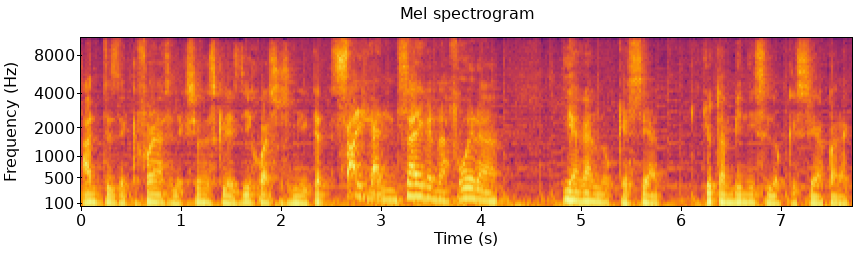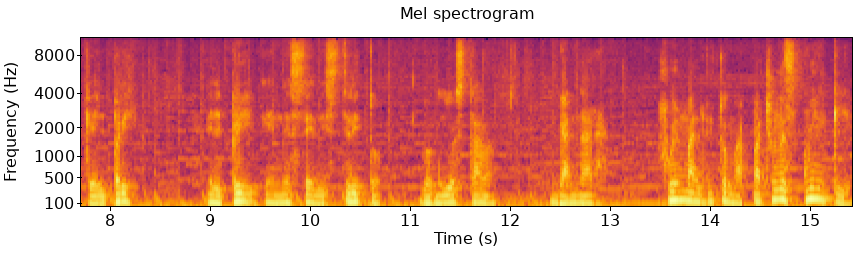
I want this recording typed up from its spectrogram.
antes de que fueran las elecciones que les dijo a sus militares, salgan, salgan afuera y hagan lo que sea yo también hice lo que sea para que el PRI, el PRI en ese distrito donde yo estaba, ganara. Fue un maldito mapache, un escuincle.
